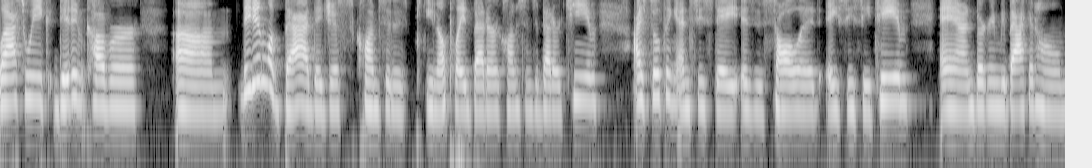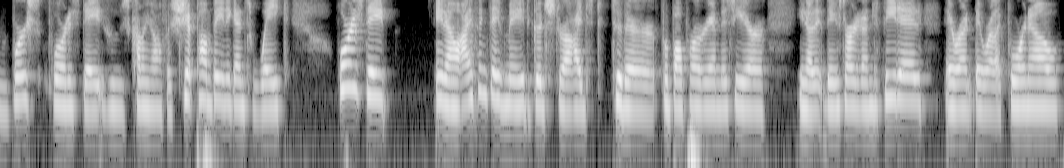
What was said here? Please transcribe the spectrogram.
last week didn't cover. Um, they didn't look bad. They just Clemson is you know played better. Clemson's a better team. I still think NC State is a solid ACC team, and they're going to be back at home versus Florida State, who's coming off a shit pumping against Wake. Florida State, you know, I think they've made good strides to their football program this year. You know, they, they started undefeated. They were they were like four zero, oh,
